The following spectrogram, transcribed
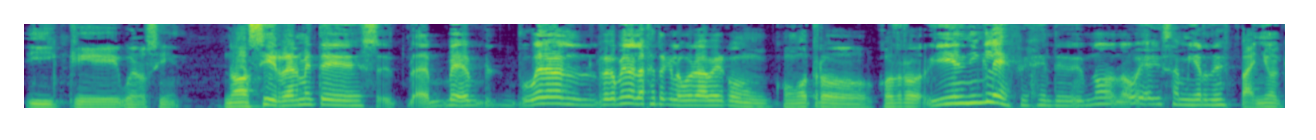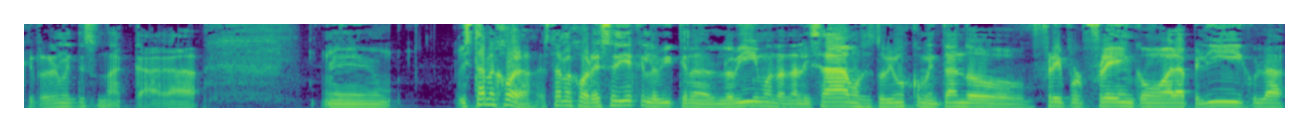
y que, bueno, sí. No, sí, realmente es, eh, bueno, recomiendo a la gente que lo vuelva a ver con, con otro, con otro, y en inglés, gente, no, no vean esa mierda en español, que realmente es una cagada. Eh, está mejor, está mejor. Ese día que lo vi, que lo, lo vimos, lo analizamos, estuvimos comentando frame por frame cómo va la película.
